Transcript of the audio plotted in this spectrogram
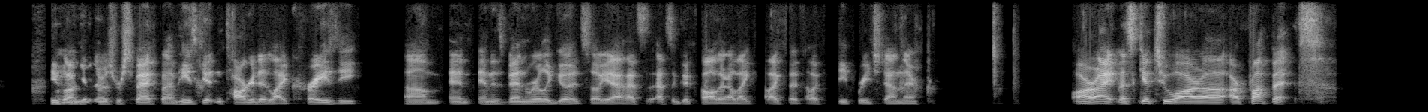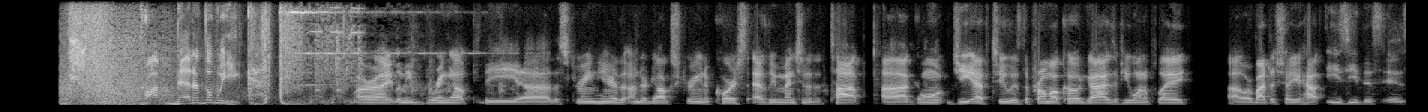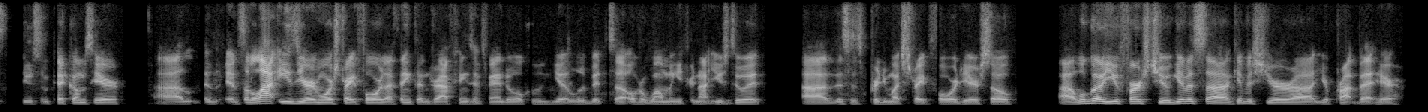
People aren't giving him his respect, but he's getting targeted like crazy, um, and and has been really good. So yeah, that's that's a good call there. I like I like the I like the deep reach down there. All right, let's get to our uh, our prop bets. Prop bet of the week. All right, let me bring up the uh, the screen here, the underdog screen. Of course, as we mentioned at the top, uh, going GF2 is the promo code, guys. If you want to play, uh, we're about to show you how easy this is to do some pick'ems here. Uh, it- it's a lot easier and more straightforward, I think, than DraftKings and FanDuel, who can get a little bit uh, overwhelming if you're not used to it. Uh, this is pretty much straightforward here. So uh, we'll go to you first, Chew. Give us uh, give us your uh, your prop bet here.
